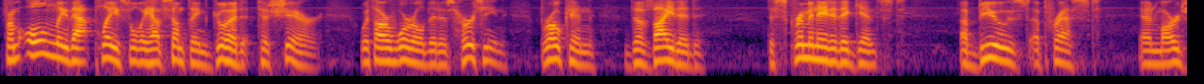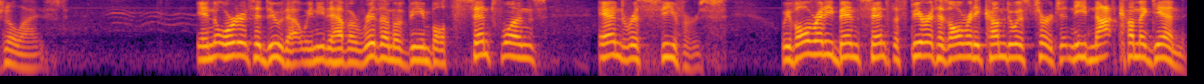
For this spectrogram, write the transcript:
From only that place will we have something good to share with our world that is hurting, broken, divided, discriminated against, abused, oppressed, and marginalized. In order to do that, we need to have a rhythm of being both sent ones and receivers. We've already been sent. The Spirit has already come to His church. It need not come again.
